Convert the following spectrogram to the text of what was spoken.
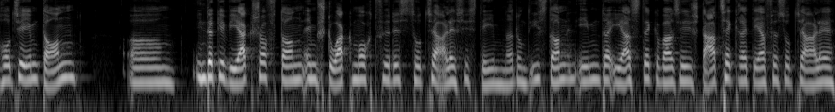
hat sich eben dann ähm, in der Gewerkschaft dann eben stark gemacht für das soziale System nicht? und ist dann eben der erste quasi Staatssekretär für soziale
